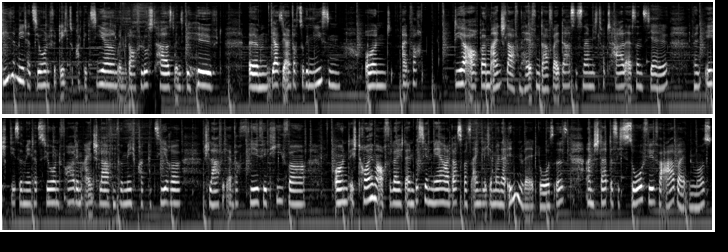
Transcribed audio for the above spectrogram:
diese Meditation für dich zu praktizieren, wenn du darauf Lust hast, wenn sie dir hilft, ähm, ja, sie einfach zu genießen und einfach dir auch beim Einschlafen helfen darf, weil das ist nämlich total essentiell. Wenn ich diese Meditation vor dem Einschlafen für mich praktiziere, schlafe ich einfach viel, viel tiefer und ich träume auch vielleicht ein bisschen mehr das, was eigentlich in meiner Innenwelt los ist, anstatt dass ich so viel verarbeiten muss,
